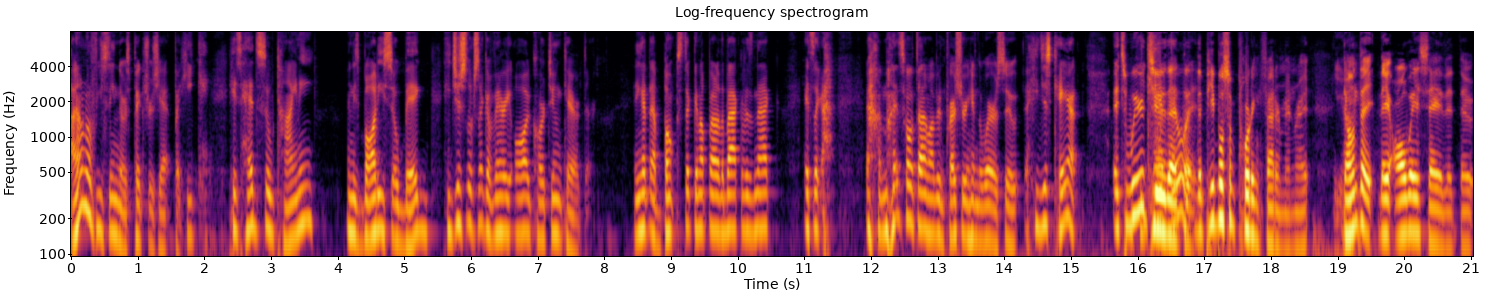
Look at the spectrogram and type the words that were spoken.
I don't know if you've seen those pictures yet, but he his head's so tiny and his body's so big, he just looks like a very odd cartoon character. And he got that bump sticking up out of the back of his neck. It's like this whole time I've been pressuring him to wear a suit. He just can't. It's weird can't too that the, it. the people supporting Fetterman, right? Yeah. Don't they? They always say that they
